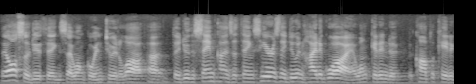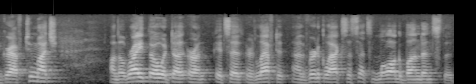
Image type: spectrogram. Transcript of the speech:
They also do things, I won't go into it a lot, uh, they do the same kinds of things here as they do in Haida Gwaii. I won't get into the complicated graph too much. On the right, though, it does, or on, it says, or left, it, uh, the vertical axis, that's log abundance, the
